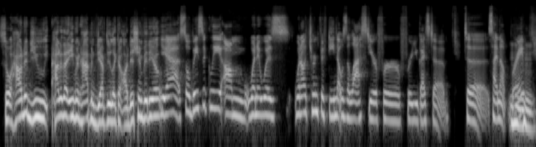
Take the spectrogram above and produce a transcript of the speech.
So how did you how did that even happen? Did you have to do like an audition video? Yeah. So basically, um, when it was when I turned 15, that was the last year for for you guys to to sign up, right? Mhm.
